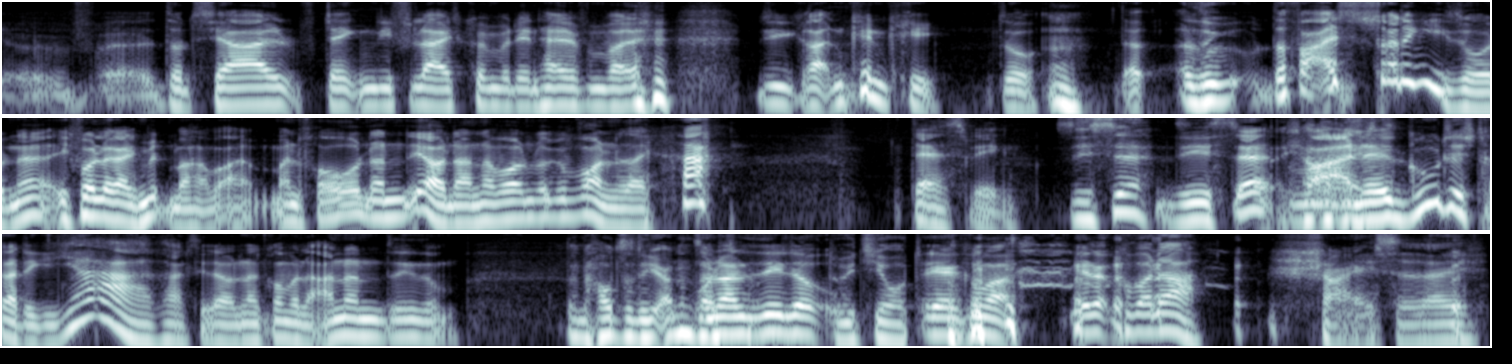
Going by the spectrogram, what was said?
äh, sozial denken die vielleicht, können wir denen helfen, weil die gerade ein Kind kriegen. So. Mhm. Das, also, das war eine Strategie so, ne? Ich wollte gar nicht mitmachen, aber meine Frau und dann, ja, und dann haben wir gewonnen. Dann sag ich, ha! Deswegen. Siehst du? Siehst du? Ich War hatte eine recht. gute Strategie. Ja, sagt sie da. Und dann kommen wir da anderen sehen so, Dann haut sie dich an und und sagt, dann sehen so, du Idiot. ja, guck mal, ja, guck mal da. Scheiße, sag ich.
